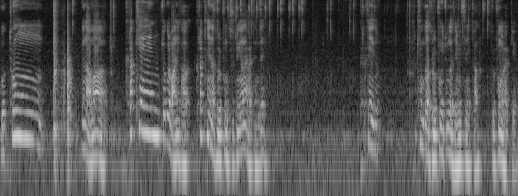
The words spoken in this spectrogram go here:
보통 은 아마 크라켄 쪽을 많이 가, 크라켄이나 돌풍 둘 중에 하나 갈 텐데 크라켄이 좀, 크라켄보다 돌풍이 좀 더 재밌으니까 돌풍을 갈게요.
